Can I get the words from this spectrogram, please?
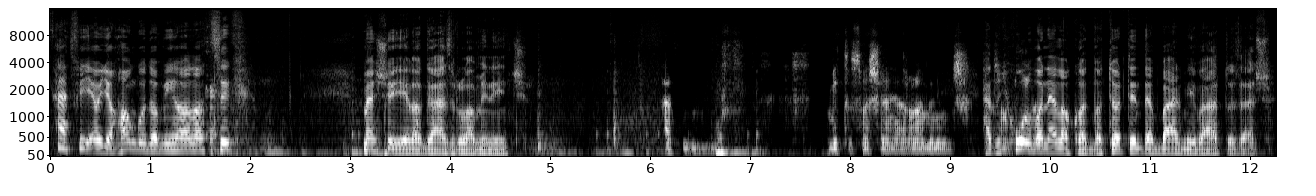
Hát figyelj, hogy a hangodon mi hallatszik, meséljél a gázról, ami nincs. Hát mit tudsz mesélni arról, ami nincs? Hát, hogy hol van elakadva? Történt-e bármi változás?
